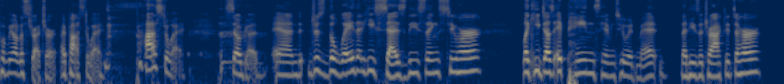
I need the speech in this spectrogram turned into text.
Put me on a stretcher. I passed away. passed away. So good. And just the way that he says these things to her, like he does it pains him to admit that he's attracted to her.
